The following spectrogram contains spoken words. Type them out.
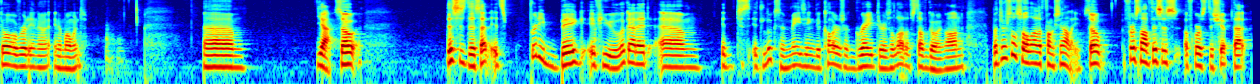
go over it in a in a moment. Um, yeah, so this is the set. It's pretty big if you look at it. Um, it just it looks amazing. The colors are great. There's a lot of stuff going on, but there's also a lot of functionality. So first off, this is of course the ship that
